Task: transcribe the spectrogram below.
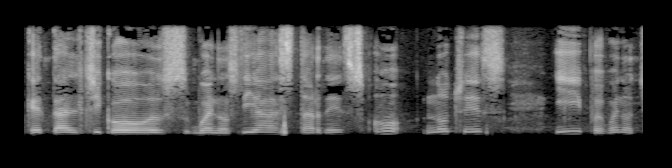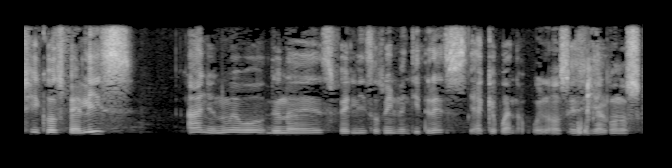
qué tal chicos, buenos días, tardes o noches. Y pues bueno chicos, feliz año nuevo, de una vez feliz 2023, ya que bueno, pues no sé si algunos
